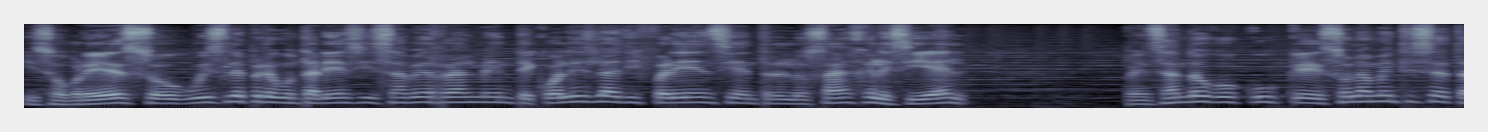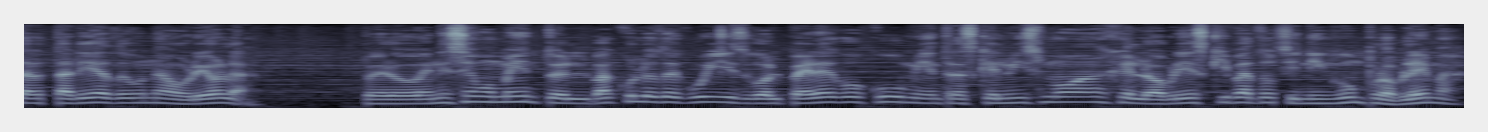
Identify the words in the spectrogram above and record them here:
Y sobre eso, Whis le preguntaría si sabe realmente cuál es la diferencia entre los ángeles y él, pensando Goku que solamente se trataría de una aureola. Pero en ese momento el báculo de Whis golpearía a Goku mientras que el mismo ángel lo habría esquivado sin ningún problema,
